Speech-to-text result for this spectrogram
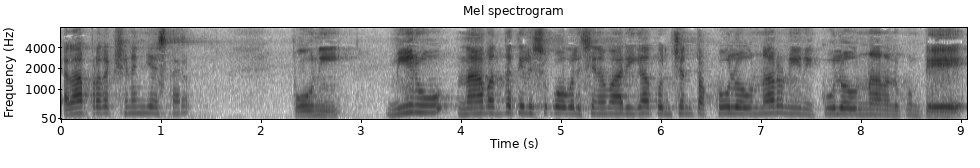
ఎలా ప్రదక్షిణం చేస్తారు? పోనీ మీరు నా వద్ద తెలుసుకోవలసిన వారిగా కొంచెం తక్కువలో ఉన్నారు నేను ఎక్కువలో ఉన్నాననుకుంటే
